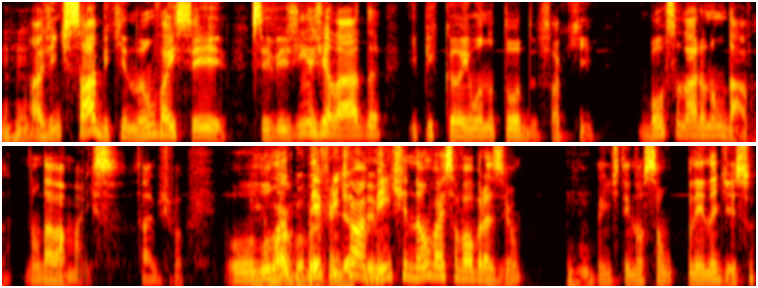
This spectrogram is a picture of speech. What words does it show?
Uhum. A gente sabe que não vai ser cervejinha gelada e picanha o ano todo. Só que Bolsonaro não dava. Não dava mais. Sabe? Tipo, o Lula definitivamente não vai salvar o Brasil. Uhum. A gente tem noção plena disso.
